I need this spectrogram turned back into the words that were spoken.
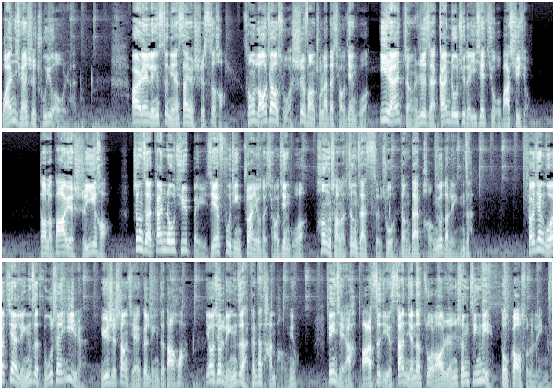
完全是出于偶然。二零零四年三月十四号，从劳教所释放出来的乔建国依然整日在甘州区的一些酒吧酗酒。到了八月十一号。正在甘州区北街附近转悠的乔建国碰上了正在此处等待朋友的林子。乔建国见林子独身一人，于是上前跟林子搭话，要求林子跟他谈朋友，并且呀，把自己三年的坐牢人生经历都告诉了林子。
